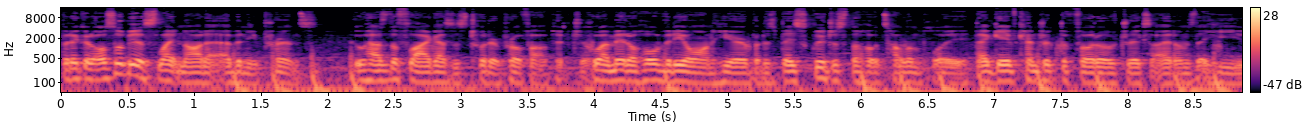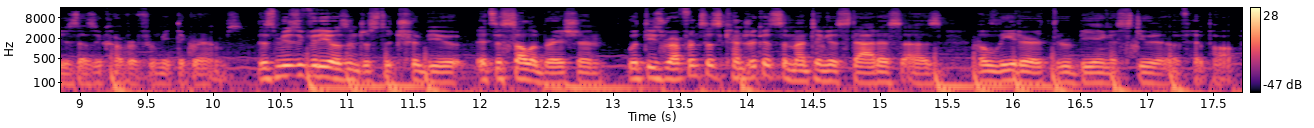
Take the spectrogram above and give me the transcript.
but it could also be a slight nod at Ebony Prince, who has the flag as his Twitter profile picture, who I made a whole video on here, but is basically just the hotel employee that gave Kendrick the photo of Drake's items that he used as a cover for Meet the Grahams. This music video isn't just a tribute, it's a celebration. With these references, Kendrick is cementing his status as a leader through being a student of hip hop.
